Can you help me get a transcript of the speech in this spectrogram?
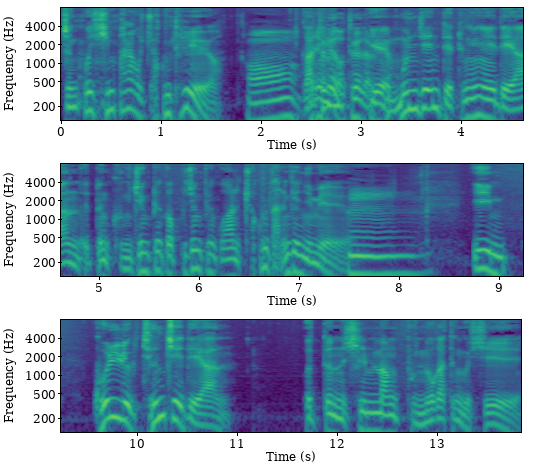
정권 심판하고 조금 틀려요. 어, 어떻게 가령, 어떻게 달라요? 예, 문재인 대통령에 대한 어떤 긍정평가, 부정평가와는 조금 다른 개념이에요. 음. 이 권력 전체에 대한 어떤 실망, 분노 같은 것이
